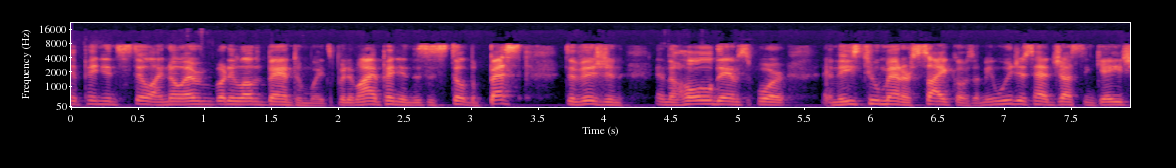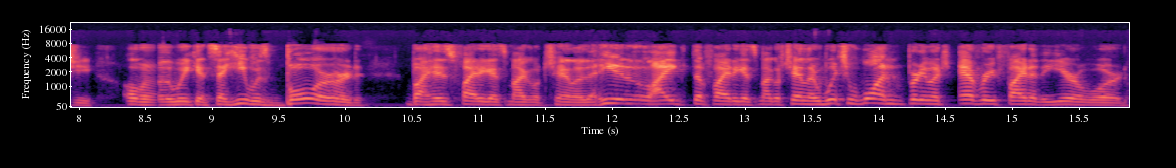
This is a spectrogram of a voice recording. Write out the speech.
opinion still. I know everybody loves bantamweights, but in my opinion, this is still the best division in the whole damn sport. And these two men are psychos. I mean, we just had Justin Gaethje over the weekend say he was bored by his fight against Michael Chandler, that he didn't like the fight against Michael Chandler, which won pretty much every fight of the year award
